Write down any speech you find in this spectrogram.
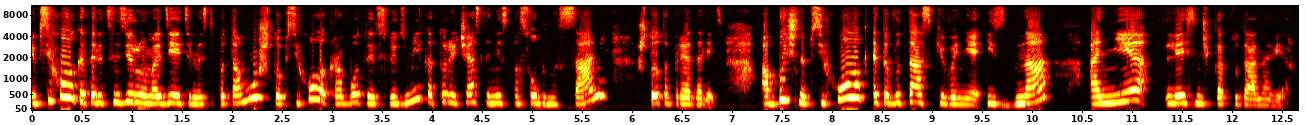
И психолог – это лицензируемая деятельность потому, что психолог работает с людьми, которые часто не способны сами что-то преодолеть. Обычно психолог – это вытаскивание из дна, а не лестничка туда наверх.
